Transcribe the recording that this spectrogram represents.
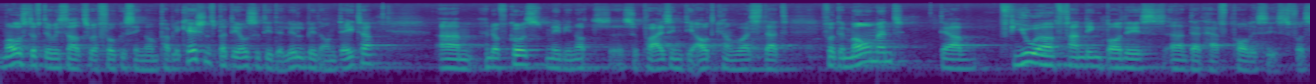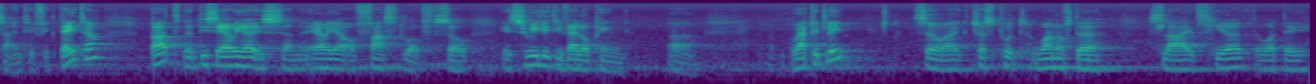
most of the results were focusing on publications, but they also did a little bit on data. Um, and of course, maybe not uh, surprising, the outcome was that for the moment, there are fewer funding bodies uh, that have policies for scientific data, but that this area is um, an area of fast growth. So it's really developing uh, rapidly. So I just put one of the slides here, what they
